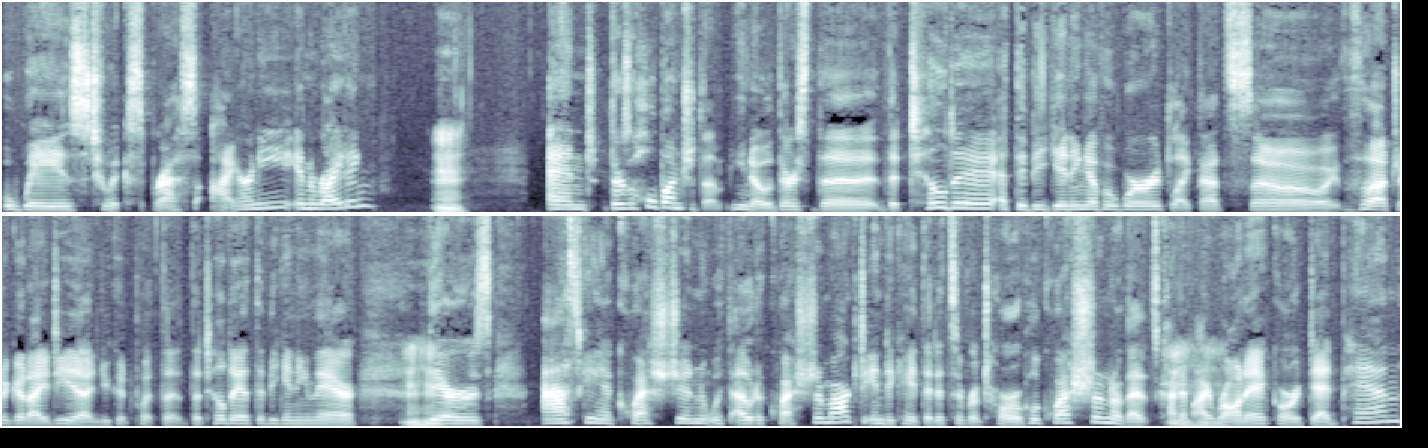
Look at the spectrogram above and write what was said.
ways to express irony in writing. Mm. And there's a whole bunch of them. You know, there's the the tilde at the beginning of a word, like that's so such a good idea, and you could put the, the tilde at the beginning there. Mm-hmm. There's asking a question without a question mark to indicate that it's a rhetorical question or that it's kind of mm-hmm. ironic or deadpan.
